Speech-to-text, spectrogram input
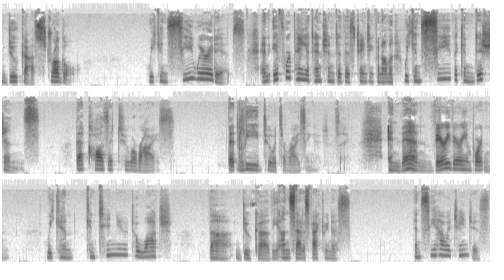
dukkha, struggle, we can see where it is. And if we're paying attention to this changing phenomena, we can see the conditions that cause it to arise, that lead to its arising, I should say. And then, very, very important, we can continue to watch the dukkha, the unsatisfactoriness, and see how it changes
